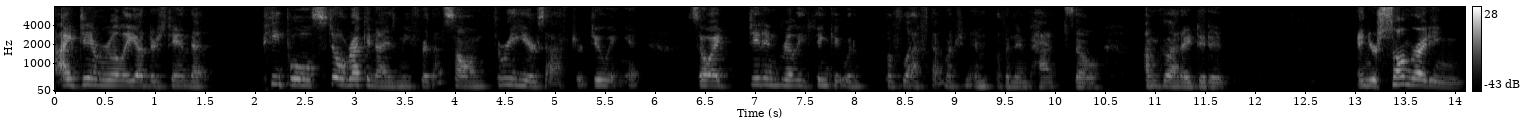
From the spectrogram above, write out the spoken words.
I didn't really understand that people still recognize me for that song 3 years after doing it. So I didn't really think it would have left that much of an impact, so I'm glad I did it. And your songwriting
